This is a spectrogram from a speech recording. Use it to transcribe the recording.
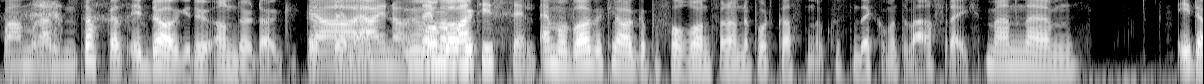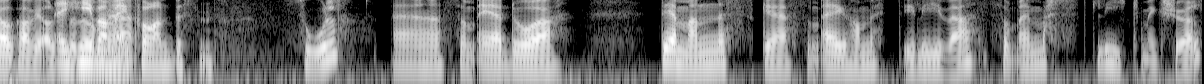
på andre enden. Stakkars, i dag er du underdog, Ja, Katrine. I know. Så må jeg må bare bare tie stille. Jeg må bare beklage på forhånd for denne podkasten og hvordan det kommer til å være for deg. Men um, i dag har vi altså Jeg hiver meg foran bussen. Sol, eh, som er da det mennesket som jeg har møtt i livet, som er mest lik meg sjøl.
